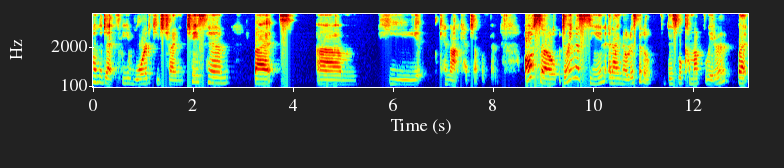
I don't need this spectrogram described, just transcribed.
on the jet ski. Ward keeps trying to chase him, but um, he cannot catch up with him. Also, during this scene, and I noticed that this will come up later, but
